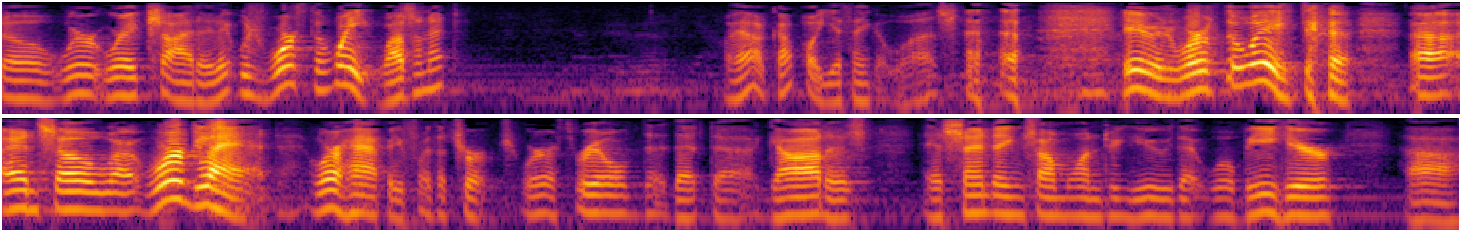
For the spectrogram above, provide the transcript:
so we're we're excited. It was worth the wait, wasn't it? Well, a couple of you think it was. it was worth the wait. uh, and so uh, we're glad. We're happy for the church. We're thrilled that, that uh, God is, is sending someone to you that will be here uh,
